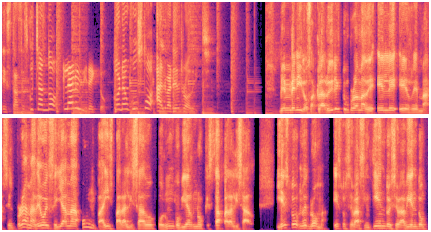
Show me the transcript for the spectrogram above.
Estás escuchando Claro y Directo con Augusto Álvarez Rodríguez. Bienvenidos a Claro y Directo, un programa de LR. El programa de hoy se llama Un país paralizado por un gobierno que está paralizado. Y esto no es broma, esto se va sintiendo y se va viendo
